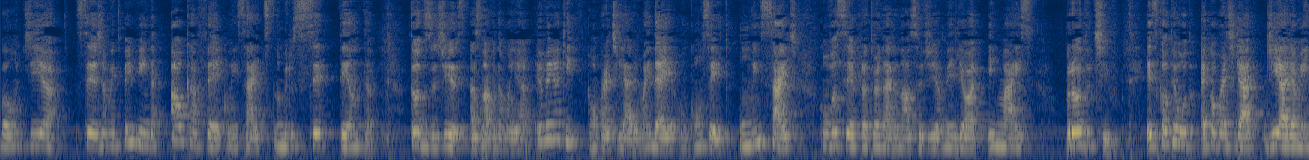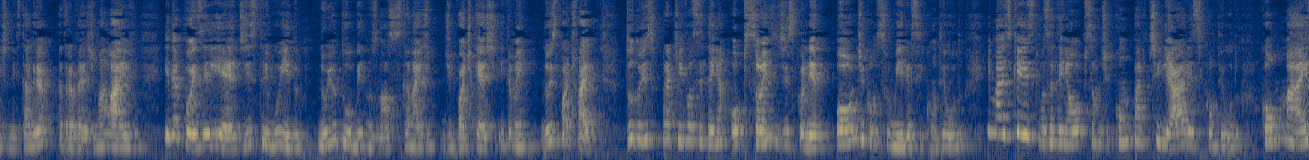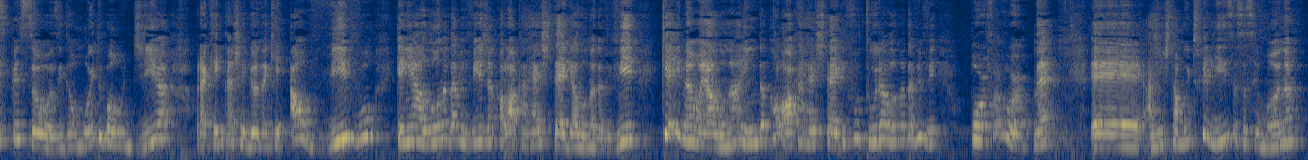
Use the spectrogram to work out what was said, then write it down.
Bom dia! Seja muito bem-vinda ao Café com Insights número 70. Todos os dias, às 9 da manhã, eu venho aqui compartilhar uma ideia, um conceito, um insight com você para tornar o nosso dia melhor e mais produtivo. Esse conteúdo é compartilhado diariamente no Instagram através de uma live e depois ele é distribuído no YouTube, nos nossos canais de podcast e também no Spotify. Tudo isso para que você tenha opções de escolher onde consumir esse conteúdo e mais do que isso, que você tenha a opção de compartilhar esse conteúdo com mais pessoas. Então, muito bom dia para quem está chegando aqui ao vivo. Quem é aluna da Vivi já coloca a hashtag aluna da Vivi. Quem não é aluna ainda, coloca a hashtag futura aluna da Vivi, por favor, né? É, a gente está muito feliz essa semana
